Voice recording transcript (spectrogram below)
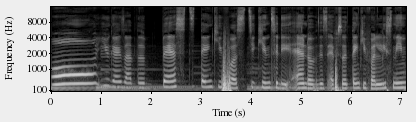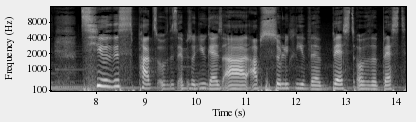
Oh, you guys are the best. Thank you for sticking to the end of this episode. Thank you for listening to this part of this episode. You guys are absolutely the best of the best.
